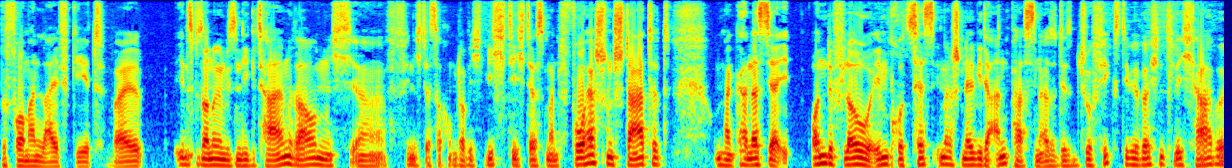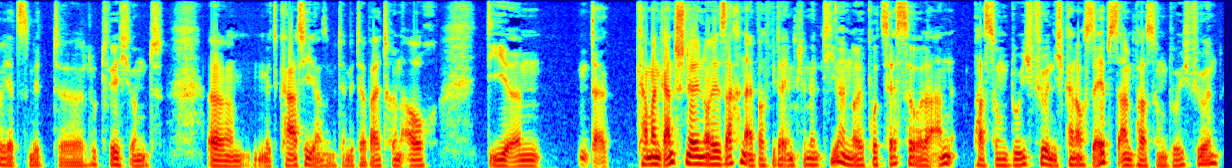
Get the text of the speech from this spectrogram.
bevor man live geht. Weil insbesondere in diesem digitalen Raum, ich äh, finde ich das auch unglaublich wichtig, dass man vorher schon startet und man kann das ja on the flow im Prozess immer schnell wieder anpassen. Also diese Joe Fix, die wir wöchentlich haben, jetzt mit äh, Ludwig und ähm, mit Kati, also mit der Mitarbeiterin auch, die ähm, da kann man ganz schnell neue Sachen einfach wieder implementieren, neue Prozesse oder Anpassungen durchführen. Ich kann auch selbst Anpassungen durchführen.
